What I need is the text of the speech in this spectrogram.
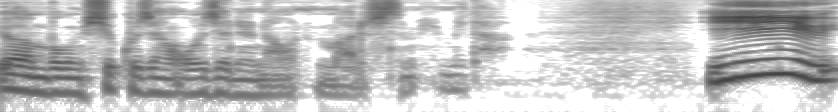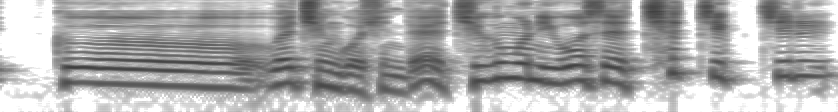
요한복음 19장 5절에 나오는 말씀입니다. 이 그 외친 곳인데 지금은 이곳에 채찍질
